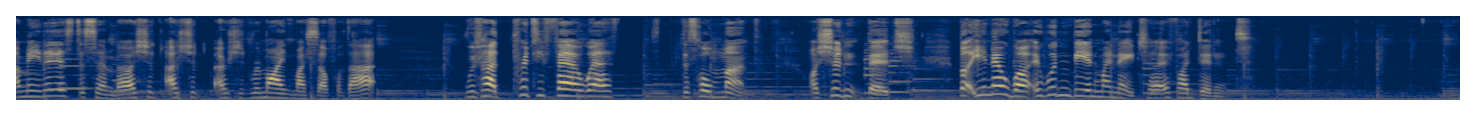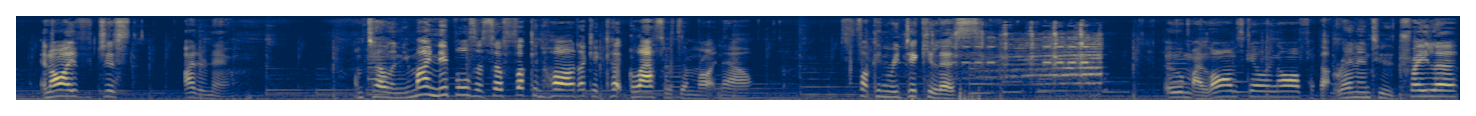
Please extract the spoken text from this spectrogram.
I mean, it is December. I should, I should, I should remind myself of that. We've had pretty fair weather this whole month. I shouldn't bitch, but you know what? It wouldn't be in my nature if I didn't. And I've just, I don't know. I'm telling you, my nipples are so fucking hard I could cut glass with them right now. It's fucking ridiculous. Oh, my alarm's going off. I about ran into the trailer.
